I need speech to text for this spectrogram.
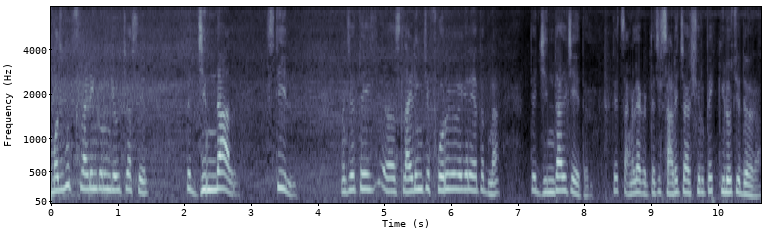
मजबूत स्लायडिंग करून घ्यायची असेल तर जिंदाल स्टील म्हणजे ते स्लायडिंगचे फोर वे वगैरे येतात ना ते जिंदालचे येतात. ते चांगल्या त्याचे साडेचारशे रुपये किलोचे दर आहे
